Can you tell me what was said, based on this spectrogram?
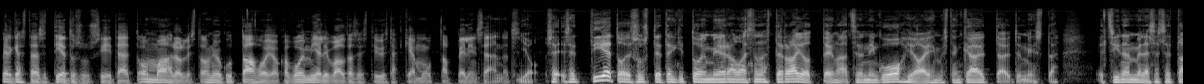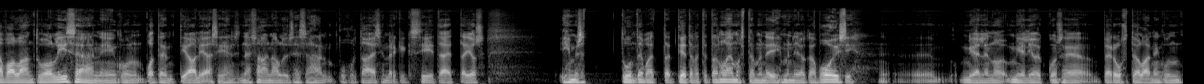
pelkästään se tietoisuus siitä, että on mahdollista, on joku taho, joka voi mielivaltaisesti yhtäkkiä muuttaa pelin säännöt. Joo, se, se tietoisuus tietenkin toimii eräänlaisena sitten rajoitteena, että se niin kuin ohjaa ihmisten käyttäytymistä. Et siinä mielessä se tavallaan tuo lisää niin kuin potentiaalia siihen. Siinä analyysissähän puhutaan esimerkiksi siitä, että jos ihmiset tuntevat tai tietävät, että on olemassa tämmöinen ihminen, joka voisi mielijoikkuun perusteella niin kuin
